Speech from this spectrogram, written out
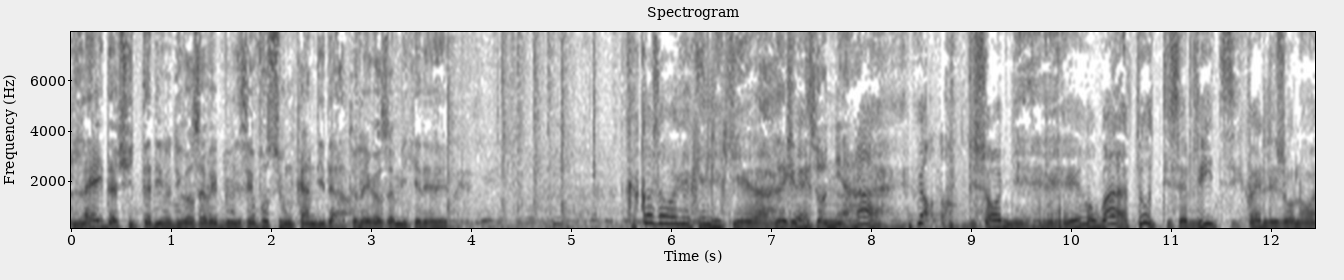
lei da cittadino di cosa avrebbe. Se io fossi un candidato, lei cosa mi chiederebbe? Che cosa voglio che gli chieda? Lei cioè, che bisogna? No, no, bisogni, è uguale a tutti, i servizi, quelli sono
